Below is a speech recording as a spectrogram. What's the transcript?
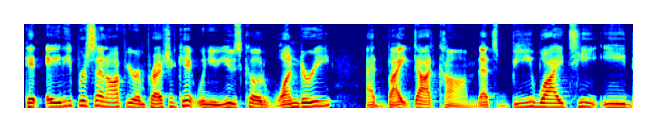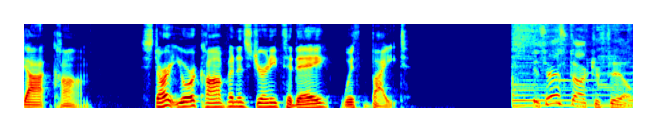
Get 80% off your impression kit when you use code WONDERY at Byte.com. That's B-Y-T-E dot com. Start your confidence journey today with Byte. It's Ask Dr. Phil.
